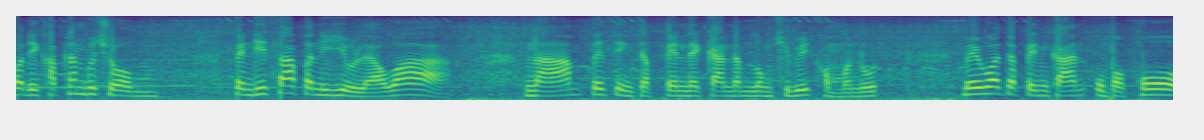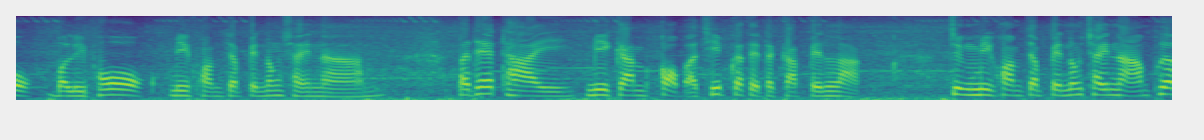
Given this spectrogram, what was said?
วัสดีครับท่านผู้ชม เป็นที่ทราบกันดีอยู่แล้วว่า น้ำเป็นสิ่งจำเป็นในการดำรงชีวิตของมนุษย์ ไม่ว่าจะเป็นการอุปโภค บริโภค มีความจำเป็นต้องใช้น้ำประเทศไทยมีการประกอบอาชีพเกษตรกรรมเป็นหลัก จึงมีความจำเป็นต้องใช้น้ำเพื่อ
